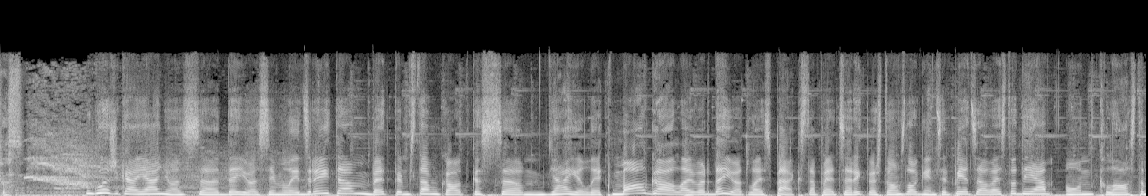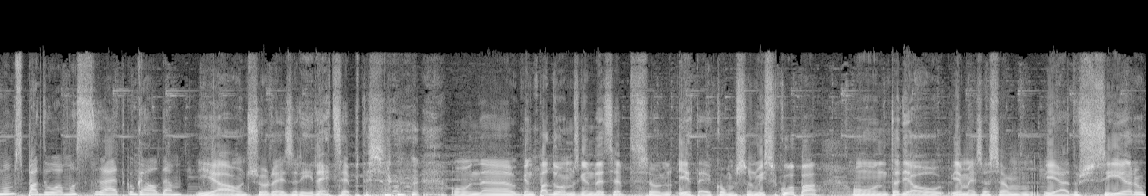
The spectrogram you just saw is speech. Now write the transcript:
Garšas. Gluži kā Jāņos dejosim līdz rītam, bet pirms tam kaut kas jāieliek māgā, lai var dejot, lai spēks. Tāpēc Rītvers Toms Logins ir piecēlē studijā un klāsta mums padomus svētku galdam. Jā, un šoreiz arī receptes. un, gan padomus, gan receptes, un ieteikumus, un visu kopā. Un tad jau, ja mēs esam ēduši sieru,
